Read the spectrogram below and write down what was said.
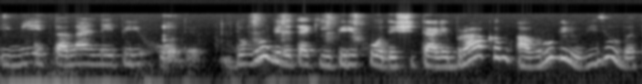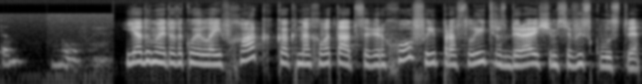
имеет тональные переходы. До Врубеля такие переходы считали браком, а Врубель увидел в этом новое. Я думаю, это такой лайфхак, как нахвататься верхов и прослыть разбирающимся в искусстве.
